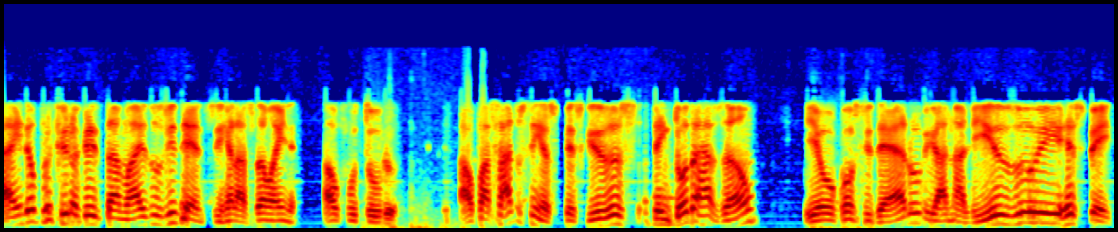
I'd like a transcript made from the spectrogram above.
ainda eu prefiro acreditar mais nos videntes em relação ainda ao futuro. Ao passado, sim, as pesquisas têm toda a razão, eu considero, e analiso e respeito.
